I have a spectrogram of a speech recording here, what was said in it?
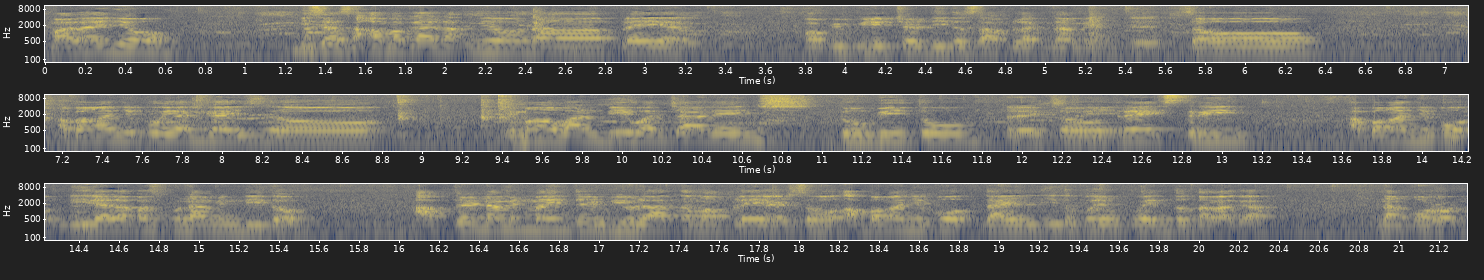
malay nyo, isa sa kamag-anak nyo na player, mapifuture dito sa vlog namin. So, abangan nyo po yan guys. So, yung mga 1v1 challenge, 2v2, 3x3. so 3x3, abangan nyo po, ilalabas po namin dito. After namin ma-interview lahat ng mga players, so abangan nyo po dahil ito po yung kwento talaga ng Coron.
